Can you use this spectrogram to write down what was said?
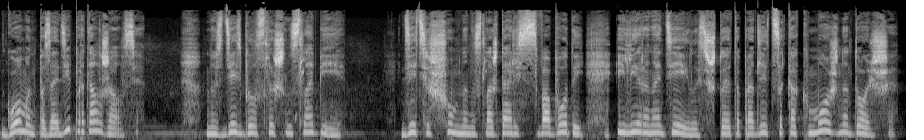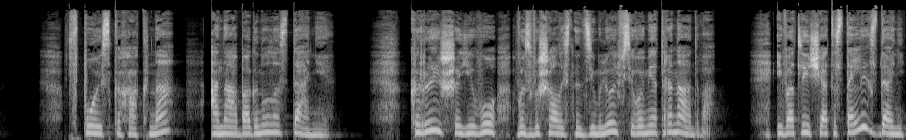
Гомон позади продолжался, но здесь был слышен слабее. Дети шумно наслаждались свободой, и Лира надеялась, что это продлится как можно дольше. В поисках окна она обогнула здание. Крыша его возвышалась над землей всего метра на два. И в отличие от остальных зданий,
